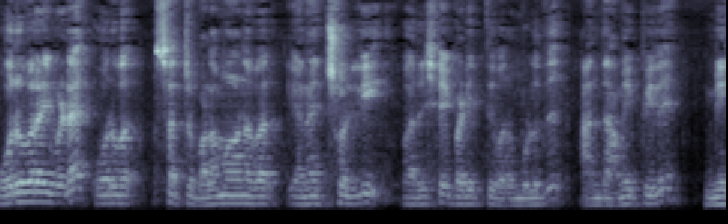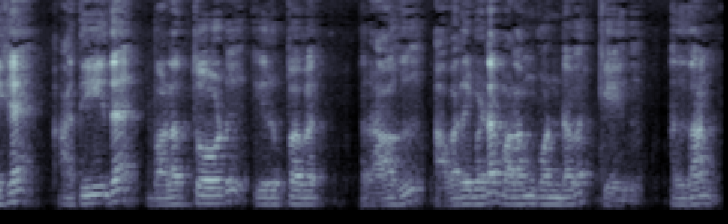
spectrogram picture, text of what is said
ஒருவரை விட ஒருவர் சற்று பலமானவர் என சொல்லி வரிசைப்படுத்தி வரும் பொழுது அந்த அமைப்பிலே மிக அதீத பலத்தோடு இருப்பவர் ராகு அவரை விட பலம் கொண்டவர் கேது. அதுதான்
